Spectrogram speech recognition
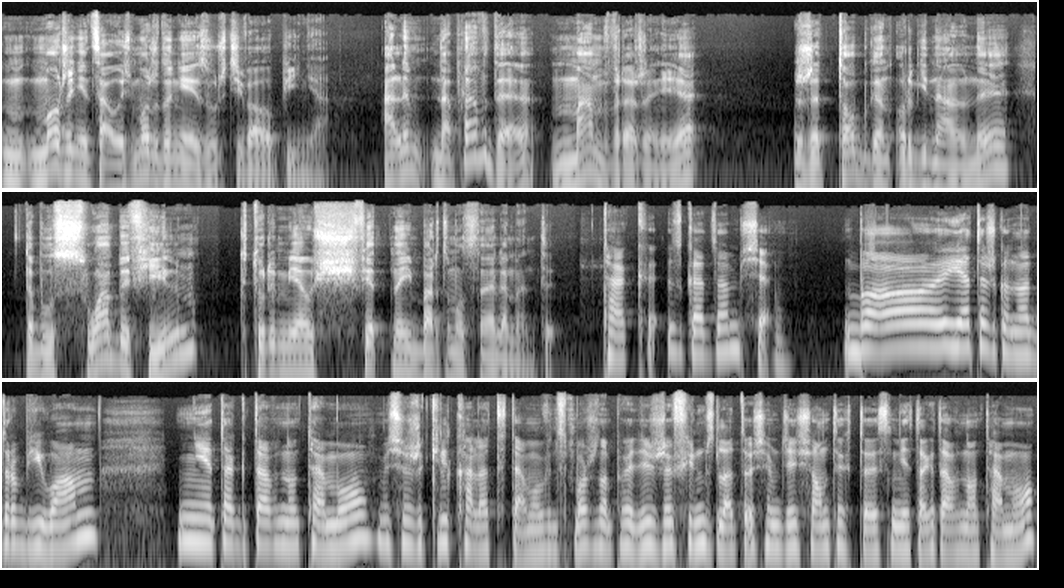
m- może nie całość, może to nie jest uczciwa opinia, ale naprawdę mam wrażenie, że Top Gun oryginalny to był słaby film, który miał świetne i bardzo mocne elementy. Tak, zgadzam się. Bo ja też go nadrobiłam nie tak dawno temu, myślę, że kilka lat temu, więc można powiedzieć, że film z lat 80. to jest nie tak dawno temu.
